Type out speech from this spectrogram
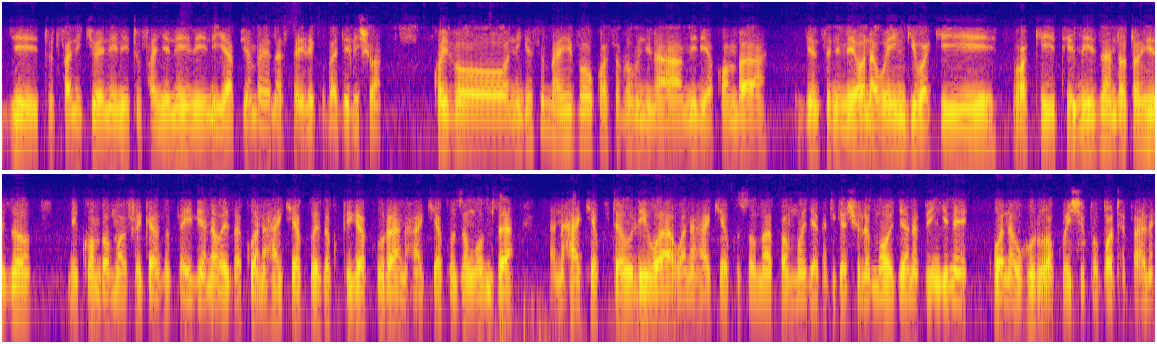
je, tufanikiwe nini? Tufanye nini? Ni yapi ambayo yanastahili kubadilishwa? Kwa hivyo ningesema hivyo kwa sababu ninaamini ya kwamba jinsi nimeona wengi waki, wakitimiza ndoto hizo ni kwamba Mwafrika sasa hivi anaweza kuwa na haki ya kuweza kupiga kura, ana haki ya kuzungumza, ana haki ya kuteuliwa, wana haki ya kusoma pamoja katika shule moja, na pengine kuwa na uhuru wa kuishi popote pale.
